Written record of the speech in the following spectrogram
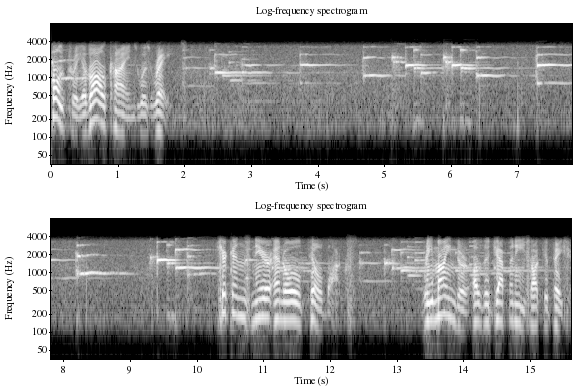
Poultry of all kinds was raised. chickens near an old pillbox. Reminder of the Japanese occupation.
